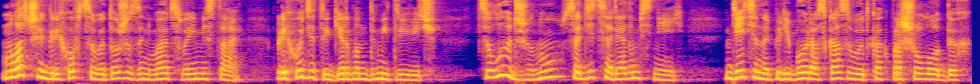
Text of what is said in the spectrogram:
Младшие Греховцевы тоже занимают свои места. Приходит и Герман Дмитриевич. Целует жену, садится рядом с ней. Дети наперебой рассказывают, как прошел отдых.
